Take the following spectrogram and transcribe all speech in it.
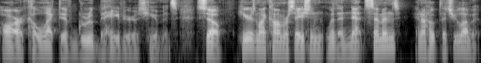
our collective group behavior as humans. So Here's my conversation with Annette Simmons, and I hope that you love it.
